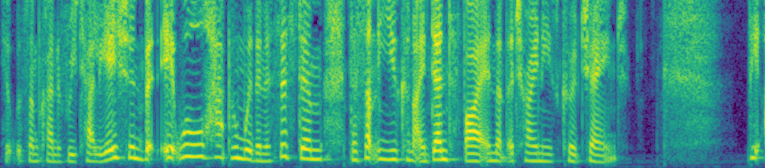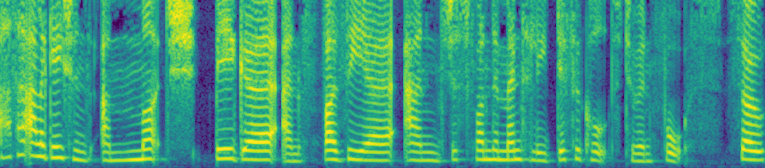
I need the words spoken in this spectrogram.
hit with some kind of retaliation, but it will happen within a system. There's something you can identify and that the Chinese could change. The other allegations are much bigger and fuzzier and just fundamentally difficult to enforce. So,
